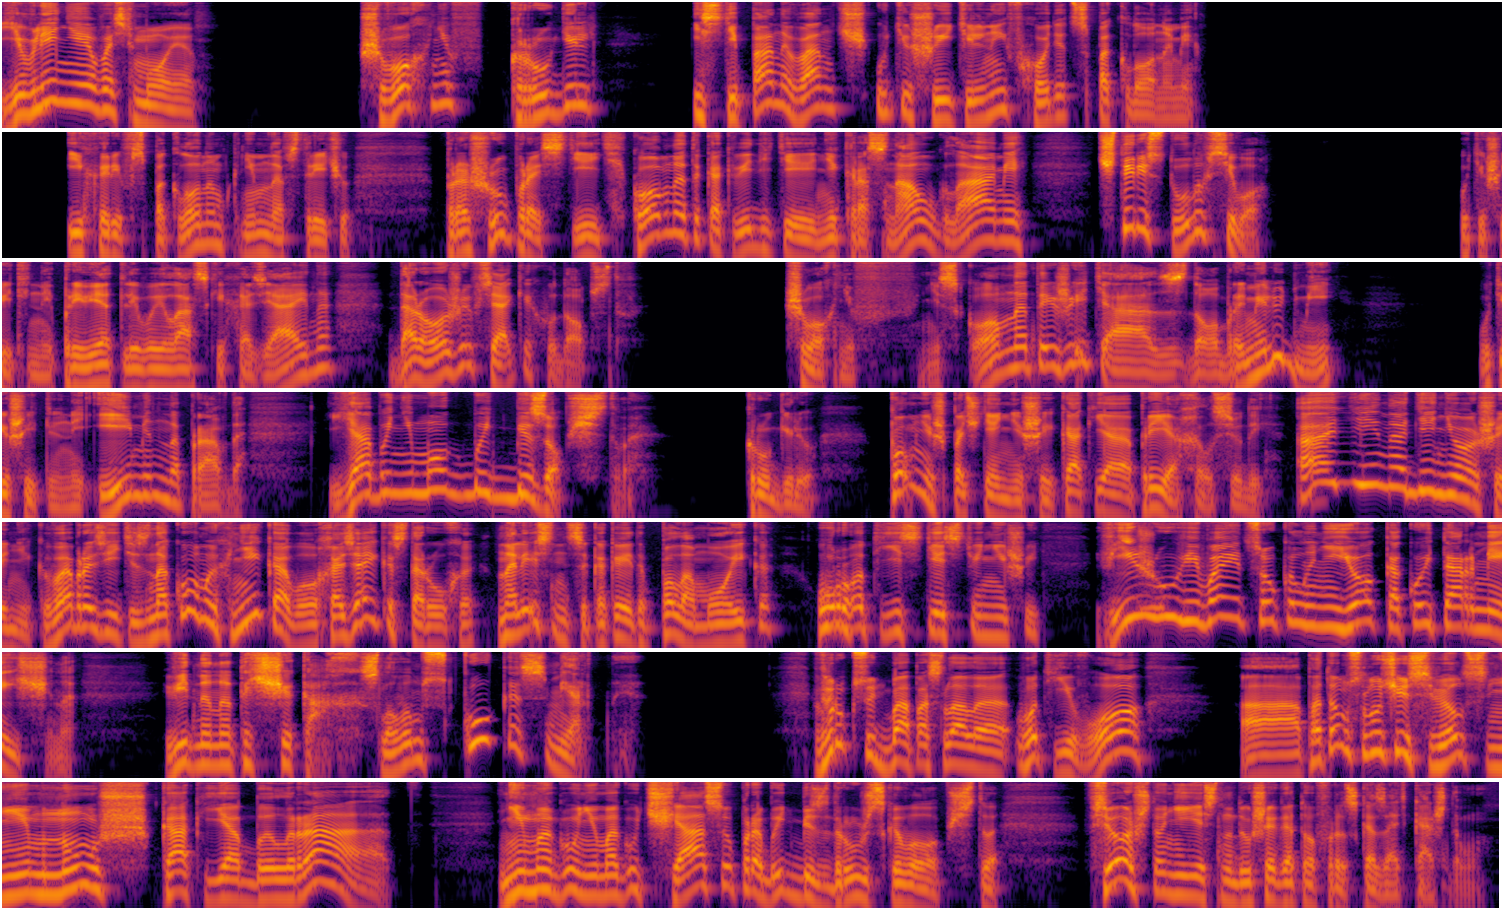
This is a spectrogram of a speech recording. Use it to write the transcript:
Явление восьмое. Швохнев, Кругель и Степан Иванович Утешительный входят с поклонами. Ихарев с поклоном к ним навстречу. «Прошу простить, комната, как видите, не красна углами, четыре стула всего». Утешительный, приветливые ласки хозяина дороже всяких удобств. Швохнев, не с комнатой жить, а с добрыми людьми. Утешительный. Именно правда. Я бы не мог быть без общества. Кругелю. Помнишь, почтеннейший, как я приехал сюда? Один-одинешенек. Вообразите, знакомых никого. Хозяйка-старуха. На лестнице какая-то поломойка. Урод естественнейший. Вижу, увивается около нее какой-то армейщина. Видно на тощаках. Словом, скука смертная. Вдруг судьба послала вот его, а потом случай свел с ним, ну уж, как я был рад. Не могу, не могу часу пробыть без дружеского общества. Все, что не есть на душе, готов рассказать каждому.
